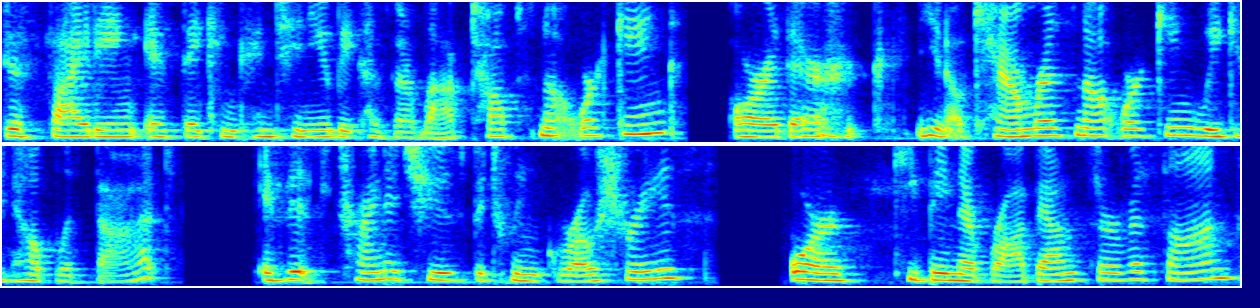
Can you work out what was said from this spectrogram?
deciding if they can continue because their laptop's not working or their you know camera's not working we can help with that. If it's trying to choose between groceries or keeping their broadband service on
